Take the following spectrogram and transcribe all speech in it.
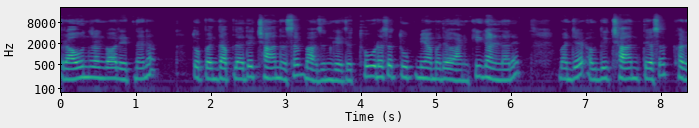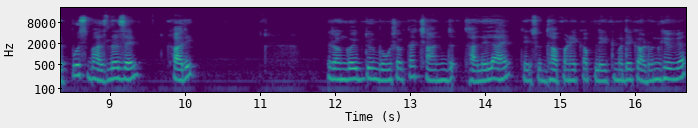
ब्राऊन रंगावर येत नाही ना तोपर्यंत आपल्याला ते छान असं भाजून घ्यायचं. थोडंसं तूप मी यामध्ये आणखी घालणार आहे. म्हणजे अगदी छान ते असं खरपूस भाजलं जाईल. खारीक रंगही तुम्ही बघू शकता छान झालेला आहे. ते सुद्धा आपण एका प्लेटमध्ये काढून घेऊयात.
